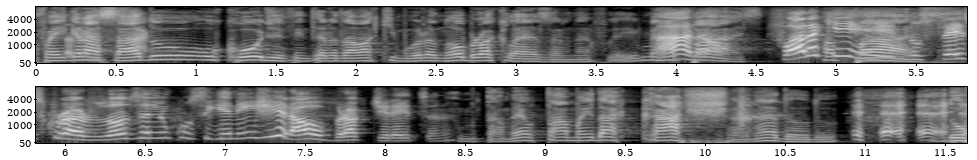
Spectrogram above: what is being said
Foi engraçado o Cody tentando dar uma Kimura no Brock Lesnar, né? Falei, mas Ah, não. rapaz, Fora que Rapaz. nos três Crossroads ele não conseguia nem girar o Brock direito, né? também é o tamanho da caixa, né? Do, do, do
